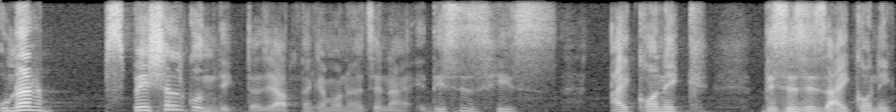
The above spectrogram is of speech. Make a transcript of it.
উনার স্পেশাল কোন দিকটা? যে আপনাকে মনে হয়েছে না this is his iconic this is his iconic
